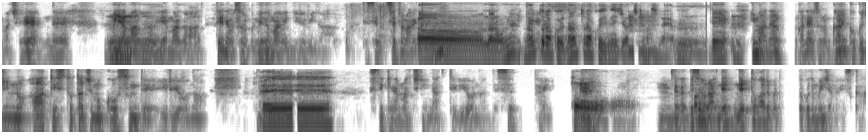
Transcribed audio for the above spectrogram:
町で、で、まあ山が、うん山があって、でもその目の前に海があって、瀬瀬戸内あ海ね。あ、なるほどね。ななんとなく、なんとなくイメージはつきますね。うん。で、今はなんかね、その外国人のアーティストたちもこう住んでいるような、へえ。素敵な街になっているようなんです。はい。ほうん、だから別にほらネ、ネットがあればどこでもいいじゃないですか。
